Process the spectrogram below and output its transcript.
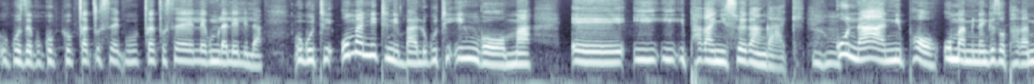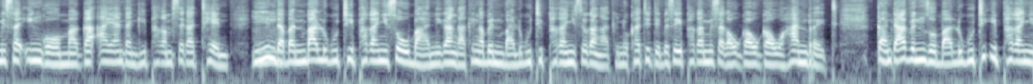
ukuze ku- ku- kucacise kucacisele kumlaleli la ukuthi uma nithi nibala ukuthi ingoma eh iphakanyiswe kangaki kunani pho uma mina ngizophakamisa ingoma kaAyanda ngiyiphakamise ka10 yindaba nibala ukuthi iphakanyiswe ubani kangaki ngabe nibala ukuthi iphakanyiswe kangaki? Nokhathide bese iphakamisa ka ka ka 100 kanti ave nizobala ukuthi iphakanyiswe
